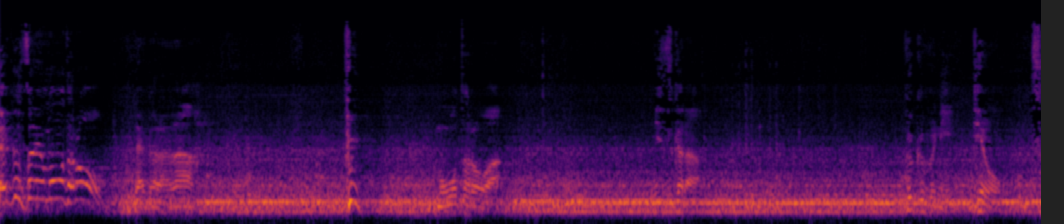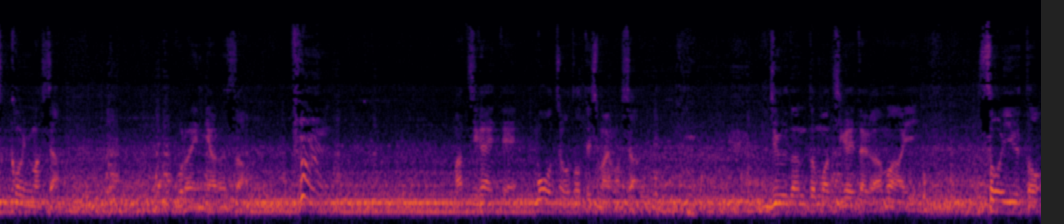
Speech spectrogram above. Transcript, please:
エクストリーム桃太郎。だからな。ふん。桃太郎は自ら腹部に手を突っ込みました。ここら辺にあるさ。間違えて盲腸を取ってしまいました。銃弾と間違えたがまあいい。そう言うと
